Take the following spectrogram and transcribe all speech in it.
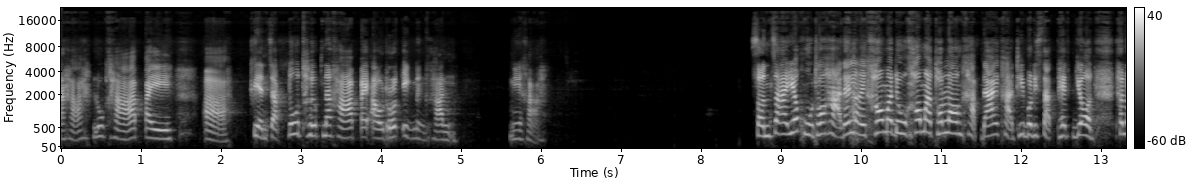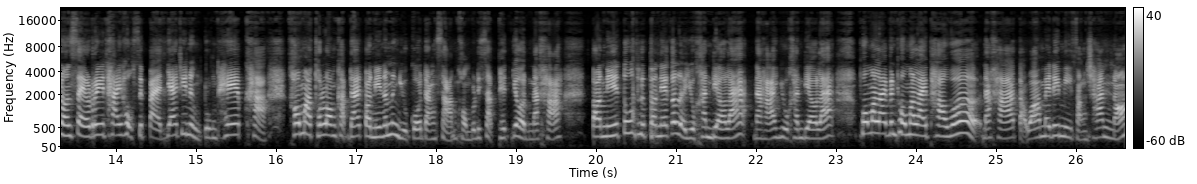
นะคะ ลูกค้าไปอ่าเปลี่ยนจากตู้ทึบนะคะ ไปเอารถอีกหนึ่งคัน นี่ค่ะ สนใจยกหูโทรหาได้เลยเข้ามาดูเข้ามาทดลองขับได้ค่ะ ที่บริษัทเพชรยนต์ ถนนเสรีไทย 68 แยกที่ 1 กรุงเทพค่ะ เข้ามาทดลองขับได้ตอนนี้น้ำหนึ่งอยู่โกดัง 3 ของบริษัทเพชรยนต์นะคะ ตอนนี้ตู้ทึบตอนนี้ก็เหลืออยู่คันเดียวแล้วนะคะ อยู่คันเดียวแล้วพวงมาลัยเป็นพวงมาลัย power นะคะ แต่ว่าไม่ได้มีฟังก์ชันเนาะ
